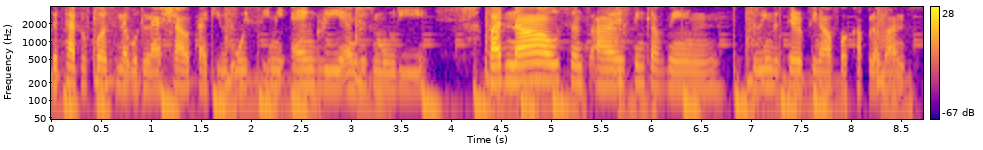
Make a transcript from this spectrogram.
the type of person that would lash out like you would always see me angry and just moody. But now since I think I've been doing the therapy now for a couple of months,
